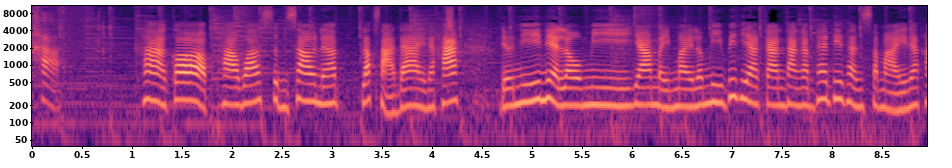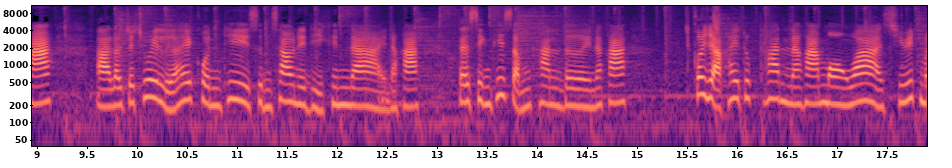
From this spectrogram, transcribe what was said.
ะค่ะ ค่ะก็ภาวะซึมเศร้านะรักษาได้นะคะ เดี๋ยวนี้เนี่ยเรามียาใหม่ๆแล้วมีวิทยาการทางการแพทย์ที่ทันสมัยนะคะเราจะช่วยเหลือให้คนที่ซึมเศร้าเนี่ยดีขึ้นได้นะคะ แต่สิ่งที่สำคัญเลยนะคะ ก็อยากให้ทุกท่านนะคะ มองว่าชีวิตม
